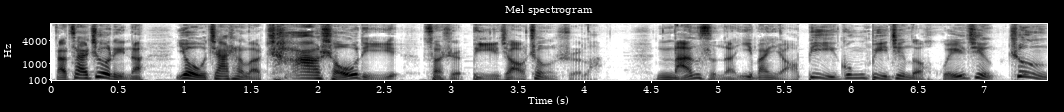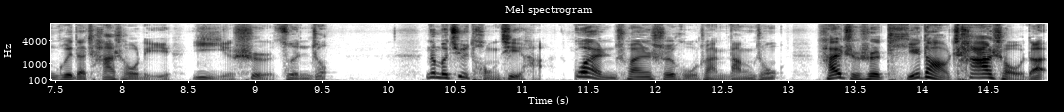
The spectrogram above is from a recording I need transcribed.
那在这里呢，又加上了插手礼，算是比较正式了。男子呢，一般也要毕恭毕敬的回敬，正规的插手礼以示尊重。那么据统计哈，贯穿《水浒传》当中。还只是提到插手的，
